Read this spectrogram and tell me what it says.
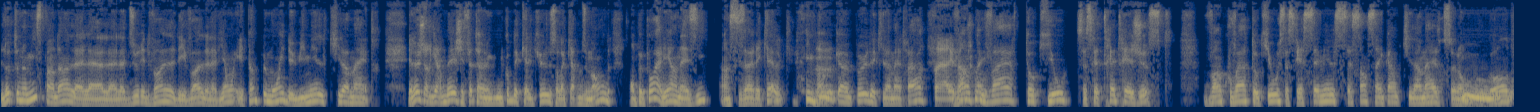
L'autonomie, cependant, la, la, la, durée de vol des vols de l'avion est un peu moins de 8000 kilomètres. Et là, je regardais, j'ai fait une coupe de calculs sur la carte du monde. On peut pas aller en Asie en 6 heures et quelques. Il hmm. manque un peu de kilomètres heure. Vancouver, Tokyo, ce serait très, très juste. Vancouver, Tokyo, ce serait 7750 kilomètres selon Google.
